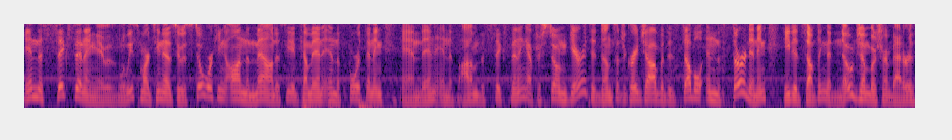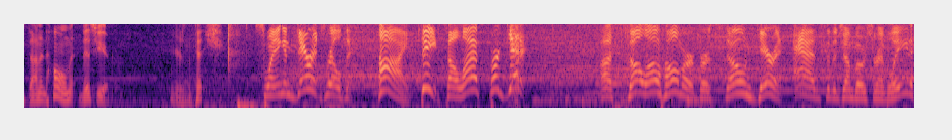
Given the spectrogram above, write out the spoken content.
in the sixth inning. It was Luis Martinez who was still working on the mound as he had come in in the fourth inning, and then in the bottom of the sixth inning, after Stone Garrett had done such a great job with his double in the third inning, he did something that no Jumbo Shrimp batter has done at home this year. Here's the pitch. Swing, and Garrett drills it. High, deep to left, forget it. A solo homer for Stone Garrett adds to the Jumbo Shrimp lead.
